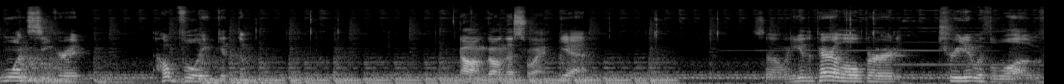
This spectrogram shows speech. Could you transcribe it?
one secret. Hopefully get the... Oh, I'm going this way. Yeah. So when you get the parallel bird, treat it with love.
